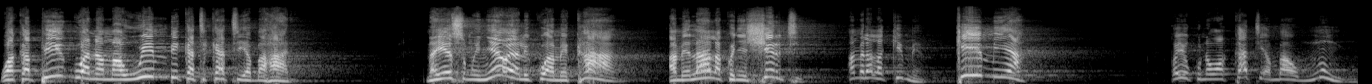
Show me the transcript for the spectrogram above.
Wakapigwa na mawimbi katikati ya bahari, na Yesu mwenyewe alikuwa amekaa, amelala kwenye sherti, amelala kimya kimya. Kwa hiyo kuna wakati ambao Mungu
